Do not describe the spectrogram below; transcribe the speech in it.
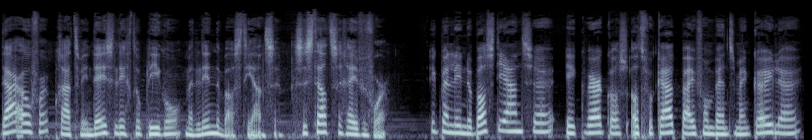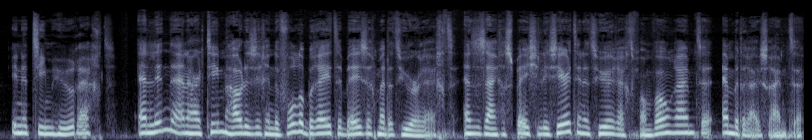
Daarover praten we in deze Licht op Legal met Linde Bastiaanse. Ze stelt zich even voor. Ik ben Linde Bastiaanse. Ik werk als advocaat bij Van Bentem en Keulen in het team huurrecht. En Linde en haar team houden zich in de volle breedte bezig met het huurrecht. En ze zijn gespecialiseerd in het huurrecht van woonruimte en bedrijfsruimte.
